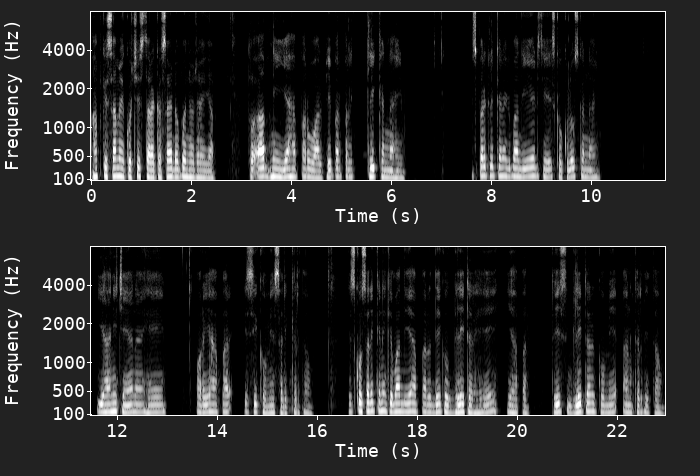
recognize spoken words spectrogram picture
आपके सामने कुछ इस तरह का साइड ओपन हो जाएगा। तो आपने यहाँ पर वॉलपेपर पर क्लिक करना है। इस पर क्लिक करने के बाद ये एड से इसको क्लोज़ करना है। यहाँ नीचे आना है और यहाँ पर इसी को मैं सेलेक्ट करता हूँ। इसको सेलेक्ट करने के बाद यहाँ पर देखो ग्लिटर है यहाँ पर। तो इस ग्लिटर को मैं ऑन कर देता हूँ।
